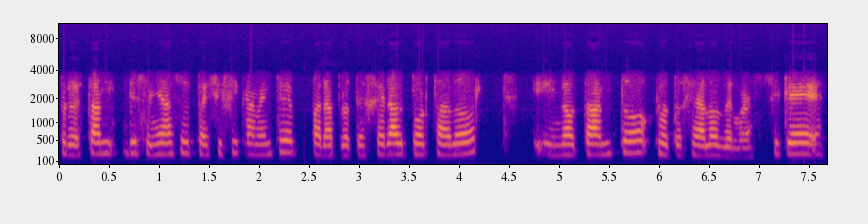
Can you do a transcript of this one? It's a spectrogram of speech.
pero están diseñadas específicamente para proteger al portador y no tanto proteger a los demás. Sí que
